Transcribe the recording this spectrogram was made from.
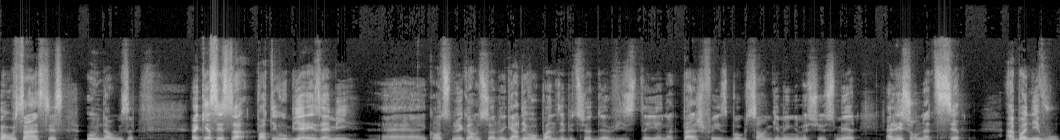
Au 106, who knows. Fait que c'est ça. Portez-vous bien, les amis. Euh, continuez comme ça. de garder vos bonnes habitudes de visiter notre page Facebook Sound Gaming de M. Smith. Allez sur notre site. Abonnez-vous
